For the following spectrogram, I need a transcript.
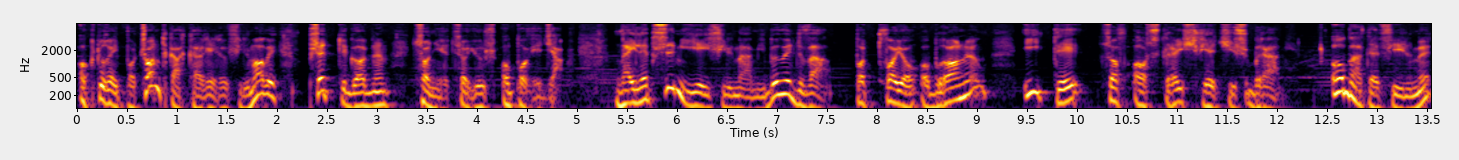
o której początkach kariery filmowej przed tygodniem co nieco już opowiedziałem. Najlepszymi jej filmami były dwa pod Twoją obronę i Ty, co w ostrej świecisz bramie. Oba te filmy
